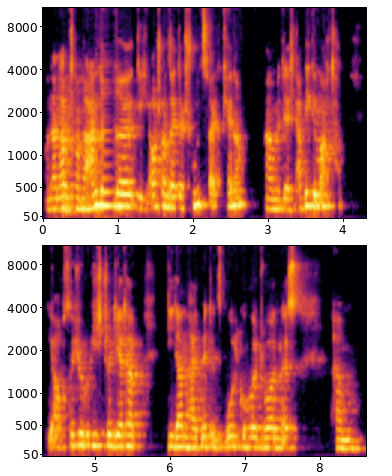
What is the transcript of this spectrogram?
Und dann habe ich noch eine andere, die ich auch schon seit der Schulzeit kenne, äh, mit der ich Abi gemacht habe, die auch Psychologie studiert hat, die dann halt mit ins Boot geholt worden ist. Ähm,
